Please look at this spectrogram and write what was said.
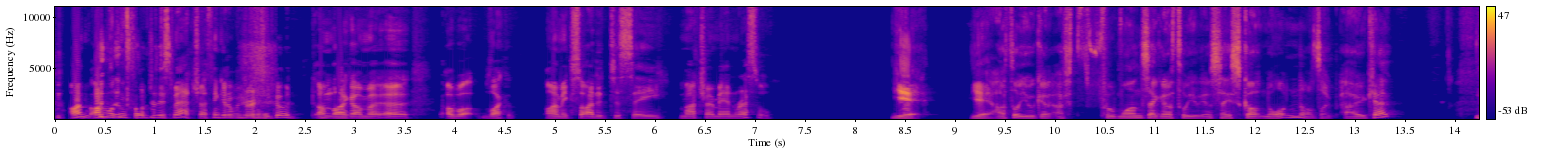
I'm I'm looking forward to this match. I think it'll be really good. I'm like I'm a, I'm a- like I'm excited to see Macho Man wrestle. yeah, yeah. I thought you were going. to For one second, I thought you were going to say Scott Norton. I was like, okay.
